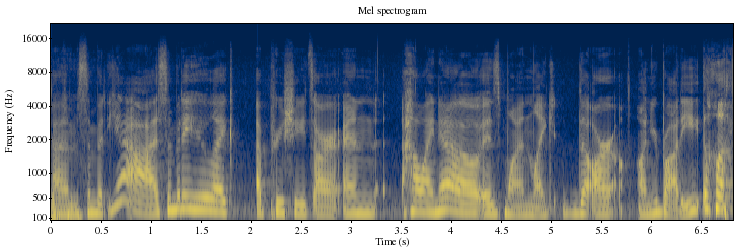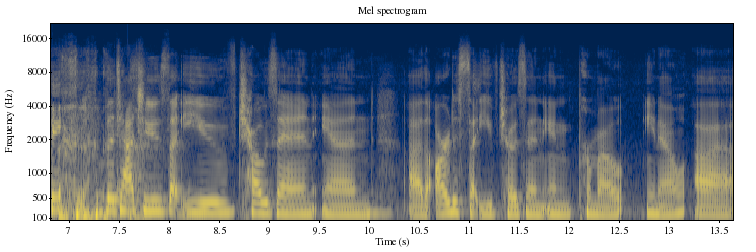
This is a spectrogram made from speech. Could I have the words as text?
um, somebody yeah, somebody who like appreciates art. And how I know is one, like the art on your body, like the tattoos that you've chosen and uh, the artists that you've chosen and promote, you know, uh,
